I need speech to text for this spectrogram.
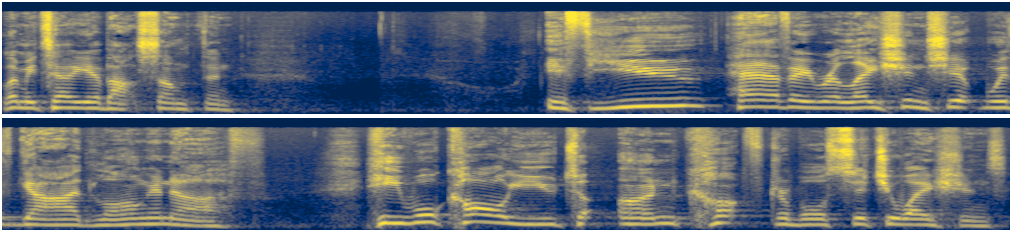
Let me tell you about something. If you have a relationship with God long enough, He will call you to uncomfortable situations.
